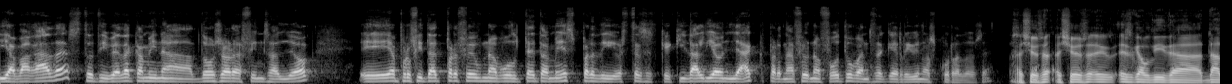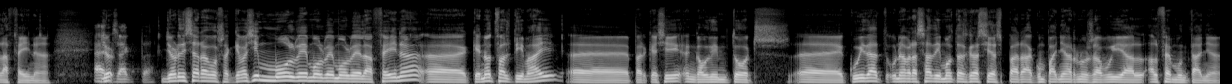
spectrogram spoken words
I a vegades, tot i haver de caminar dues hores fins al lloc, he aprofitat per fer una volteta més per dir, ostres, és que aquí dalt hi ha un llac per anar a fer una foto abans de que arribin els corredors. Eh? Això és, això és, és gaudir de, de la feina. Exacte. Jordi Saragossa, que vagi molt bé, molt bé, molt bé la feina, eh, que no et falti mai, eh, perquè així en gaudim tots. Eh, cuida't, una abraçada i moltes gràcies per acompanyar-nos avui al, al Fem Muntanya.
